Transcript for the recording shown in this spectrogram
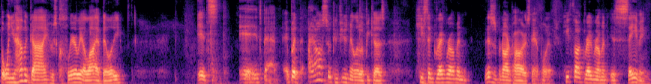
But when you have a guy who's clearly a liability, it's it's bad. But it also confused me a little bit because he said Greg Roman. This is Bernard Pollard's standpoint. He thought Greg Roman is saving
